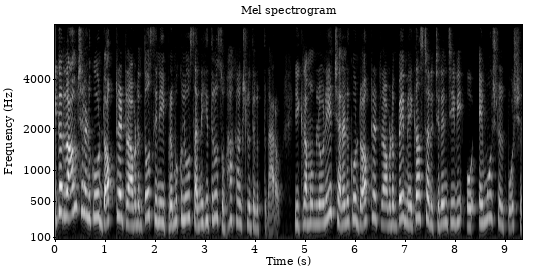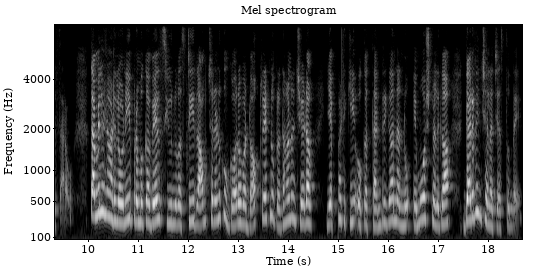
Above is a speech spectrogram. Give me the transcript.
ఇక రామ్ చరణ్కు డాక్టరేట్ రావడంతో సినీ ప్రముఖులు సన్నిహితులు శుభాకాంక్షలు తెలుపుతున్నారు. ఈ క్రమంలోనే చరణ్కు డాక్టరేట్ రావడంపై మెగాస్టార్ చిరంజీవి ఓ ఎమోషనల్ పోస్ట్ చేశారు. తమిళనాడులోని ప్రముఖ వేల్స్ యూనివర్సిటీ రామ్ చరణ్కు గౌరవ డాక్టరేట్ను ప్రదానం చేయడం ఎప్పటికీ ఒక తండ్రిగా నన్ను ఎమోషనల్గా గర్వించేలా చేస్తుంది.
